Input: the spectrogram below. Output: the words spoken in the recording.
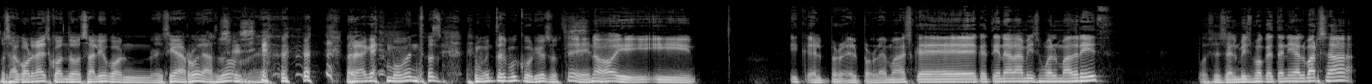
¿Os acordáis cuando salió con en silla de ruedas, no? Sí, sí. la verdad que hay momentos, hay momentos muy curiosos. Sí, no, y, y, el, pro- el problema es que, que tiene ahora mismo el Madrid, pues es el mismo que tenía el Barça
